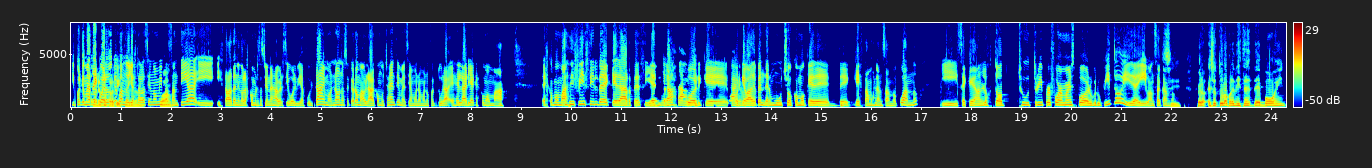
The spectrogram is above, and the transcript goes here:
Y porque me recuerdo que cuando yo estaba haciendo mi pasantía y, estaba teniendo las conversaciones a ver si volvía full time o no, no sé qué, me hablaba con mucha gente y me decían, bueno, manufactura es el área que es como más es como más difícil de quedarte si entras porque, porque va a depender mucho como que de, de qué estamos lanzando cuándo y se quedan los top two, three performers por grupito y de ahí van sacando. Sí, pero eso tú lo aprendiste de Boeing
